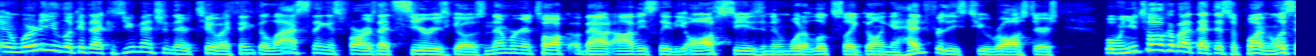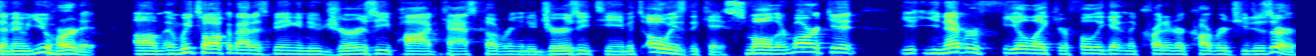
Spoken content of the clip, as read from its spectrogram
and where do you look at that? Because you mentioned there too. I think the last thing as far as that series goes, and then we're going to talk about obviously the off season and what it looks like going ahead for these two rosters. But when you talk about that disappointment, listen, man, you heard it. Um, and we talk about as being a New Jersey podcast covering a New Jersey team. It's always the case. Smaller market, you, you never feel like you're fully getting the credit or coverage you deserve.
